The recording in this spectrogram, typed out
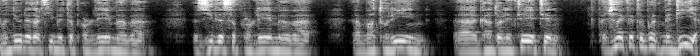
mënyrën e trajtimit të problemeve, zgjidhjes së problemeve, maturinë, gradualitetin. Dhe gjithë kjo të bëhet me dije.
